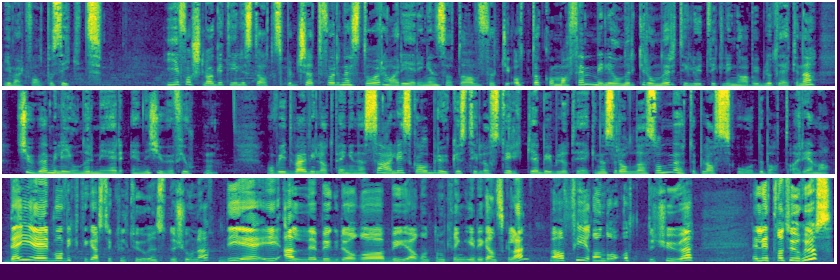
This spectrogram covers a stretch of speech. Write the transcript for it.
i hvert fall på sikt. I forslaget til statsbudsjett for neste år har regjeringen satt av 48,5 millioner kroner til utvikling av bibliotekene, 20 millioner mer enn i 2014. Og Vidvei vil at pengene særlig skal brukes til å styrke bibliotekenes rolle som møteplass og debattarena. De er våre viktigste kulturinstitusjoner. De er i alle bygder og byer rundt omkring i det ganske land. Vi har 428 litteraturhus,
